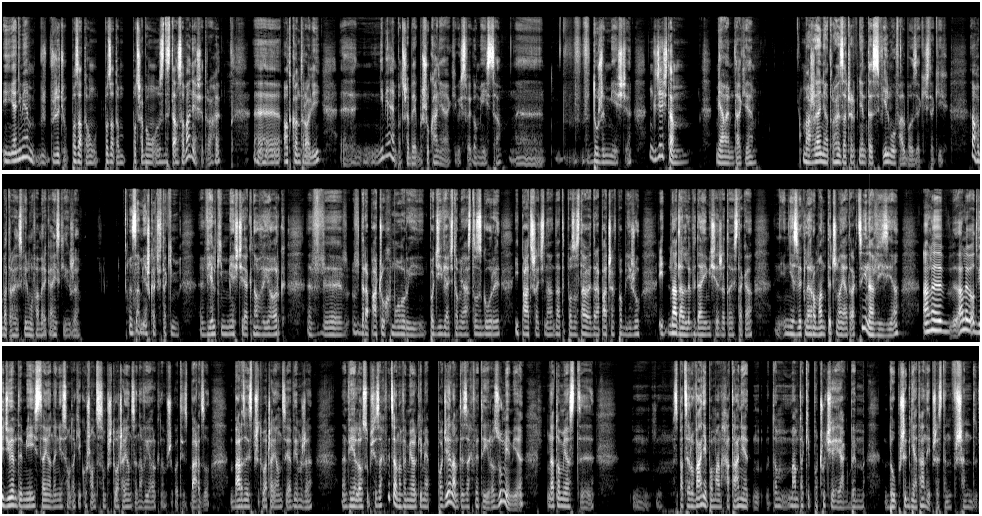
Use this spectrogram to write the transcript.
I ja nie miałem w życiu, poza tą, poza tą potrzebą zdystansowania się trochę e, od kontroli, e, nie miałem potrzeby jakby szukania jakiegoś swojego miejsca e, w, w dużym mieście. Gdzieś tam miałem takie marzenia trochę zaczerpnięte z filmów albo z jakichś takich, no chyba trochę z filmów amerykańskich, że zamieszkać w takim wielkim mieście jak Nowy Jork, w, w, drapaczu chmur i podziwiać to miasto z góry i patrzeć na, na te pozostałe drapacze w pobliżu. I nadal wydaje mi się, że to jest taka niezwykle romantyczna i atrakcyjna wizja, ale, ale odwiedziłem te miejsca i one nie są takie kuszące, są przytłaczające. Nowy Jork na przykład jest bardzo, bardzo jest przytłaczający. Ja wiem, że wiele osób się zachwyca Nowym Jorkiem. Ja podzielam te zachwyty i rozumiem je, natomiast y, spacerowanie po Manhattanie, to mam takie poczucie, jakbym był przygniatany przez ten wszęd,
